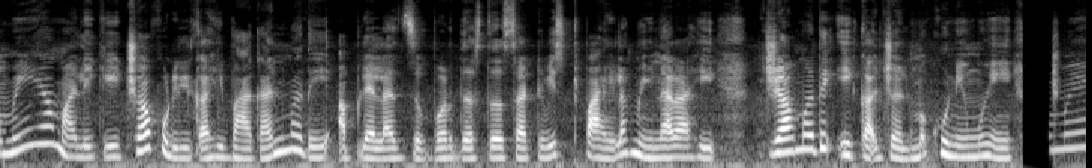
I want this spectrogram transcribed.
आम्ही या मालिकेच्या पुढील काही भागांमध्ये आपल्याला जबरदस्त असा ट्विस्ट पाहायला मिळणार आहे ज्यामध्ये एका जन्मखुणीमुळे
